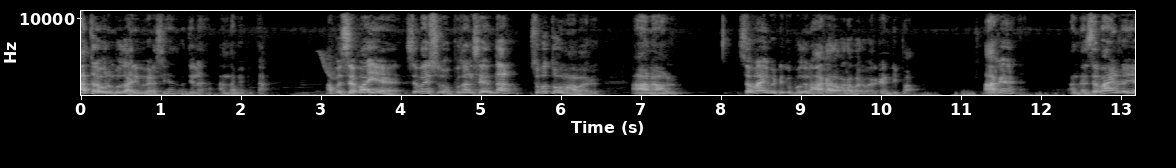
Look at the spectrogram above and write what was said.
ஆத்திரம் வரும்போது அறிவு வேலை செய்யாது பற்றியில் அந்த அமைப்பு தான். அப்போ செவ்வாயை செவ்வாய் சு புதன் சேர்ந்தால் சுபத்துவம் ஆவார். ஆனால் செவ்வாய் வீட்டுக்கு புதன் ஆகாதவராக வருவார் கண்டிப்பாக ஆக அந்த செவ்வாயினுடைய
